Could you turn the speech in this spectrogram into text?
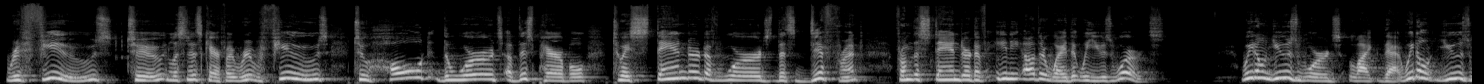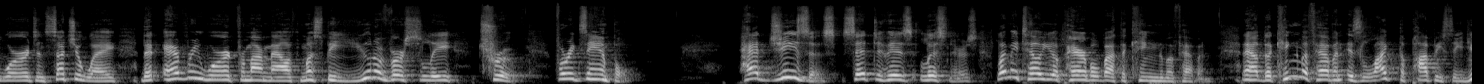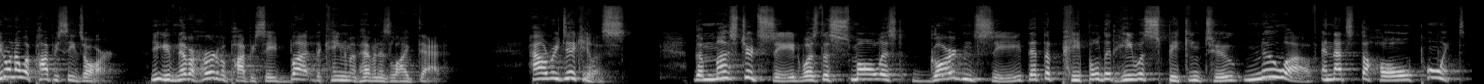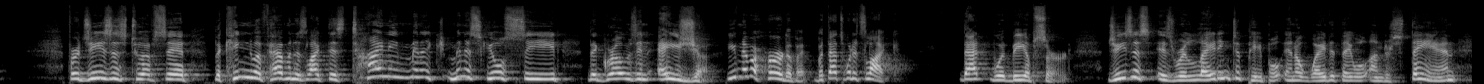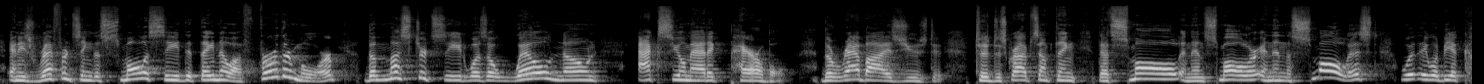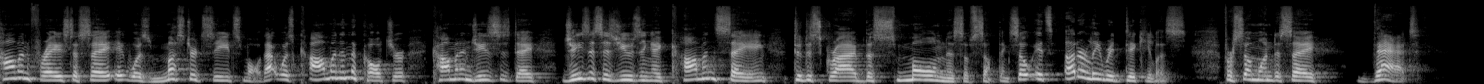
refuse to, listen to this carefully, refuse to hold the words of this parable to a standard of words that's different from the standard of any other way that we use words. We don't use words like that. We don't use words in such a way that every word from our mouth must be universally true. For example, had Jesus said to his listeners, let me tell you a parable about the kingdom of heaven. Now, the kingdom of heaven is like the poppy seed. You don't know what poppy seeds are. You've never heard of a poppy seed, but the kingdom of heaven is like that. How ridiculous. The mustard seed was the smallest garden seed that the people that he was speaking to knew of. And that's the whole point. For Jesus to have said, the kingdom of heaven is like this tiny minuscule seed that grows in Asia. You've never heard of it, but that's what it's like. That would be absurd. Jesus is relating to people in a way that they will understand, and he's referencing the smallest seed that they know of. Furthermore, the mustard seed was a well-known axiomatic parable. The rabbis used it to describe something that's small and then smaller and then the smallest, it would be a common phrase to say it was mustard seed small. That was common in the culture, common in Jesus' day. Jesus is using a common saying to describe the smallness of something. So it's utterly ridiculous for someone to say that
